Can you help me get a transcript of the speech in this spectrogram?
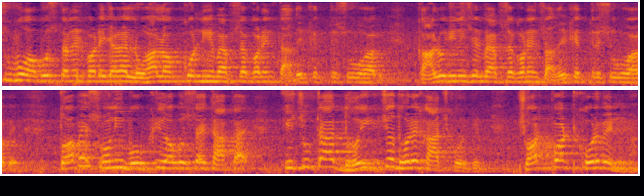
শুভ অবস্থানের পরে যারা লোহা লক্ষণ নিয়ে ব্যবসা করেন, তাদের ক্ষেত্রে শুভ হবে। কালো জিনিসের ব্যবসা করেন, তাদের ক্ষেত্রে শুভ হবে। তবে শনি বক্রি অবস্থায় থাকায় কিছুটা ধৈর্য ধরে কাজ করবেন। ছটপট করবেন না।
